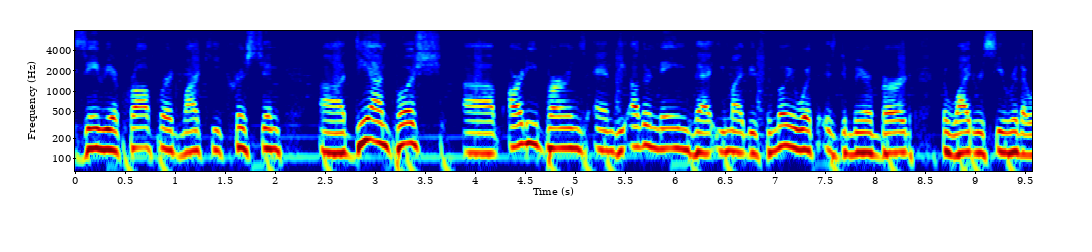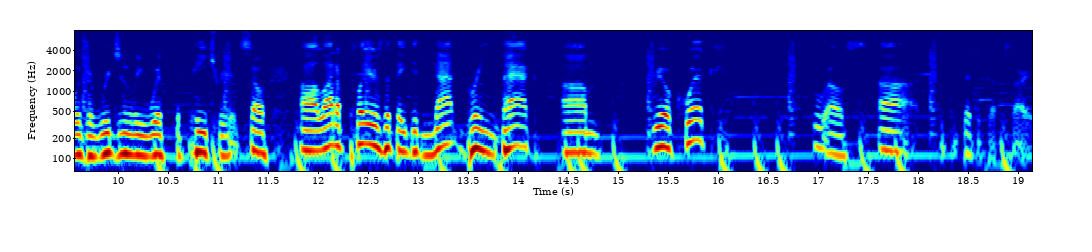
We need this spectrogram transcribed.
Xavier crawford marquis christian. Uh dion bush uh artie burns and the other name that you might be familiar with is damiere byrd the wide receiver that was originally with the patriots. So uh, a lot of players that they did not bring back. Um real quick who else? Uh, sorry,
